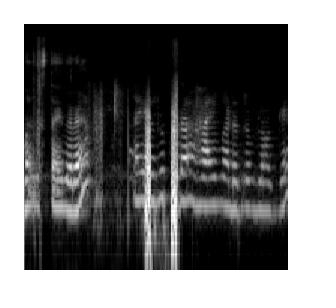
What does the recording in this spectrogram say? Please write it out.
ಮಲಗಿಸ್ತಾ ಇದ್ದಾರೆ. ಎಲ್ಲರೂ ಕೂಡ ಹಾಯ್ ಮಾಡಿದ್ರು ಬ್ಲಾಗ್ಗೆ.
